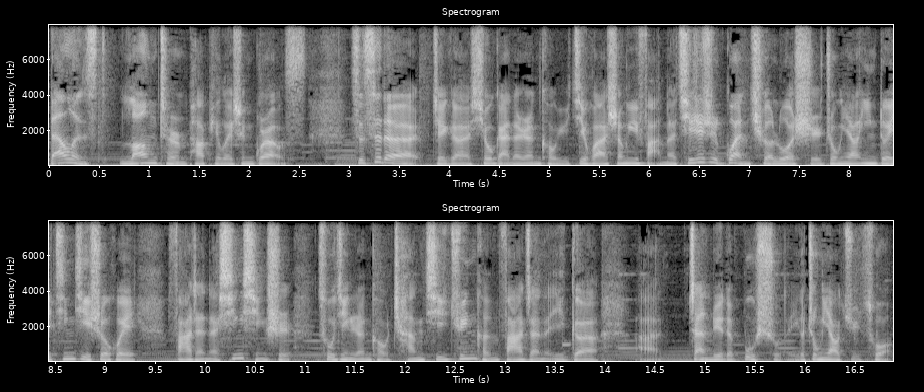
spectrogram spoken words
balanced long-term population growth。此次的这个修改的人口与计划生育法呢，其实是贯彻落实中央应对经济社会发展的新形势，促进人口长期均衡发展的一个啊、呃、战略的部署的一个重要举措。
